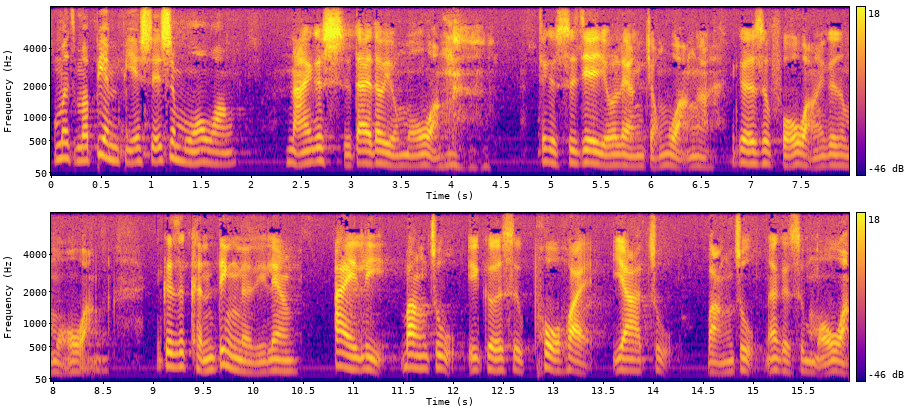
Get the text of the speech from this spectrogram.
我们怎么辨别谁是魔王？哪一个时代都有魔王，这个世界有两种王啊，一个是佛王，一个是魔王。一个是肯定的力量，爱力帮助；一个是破坏、压住、帮助，那个是魔王，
